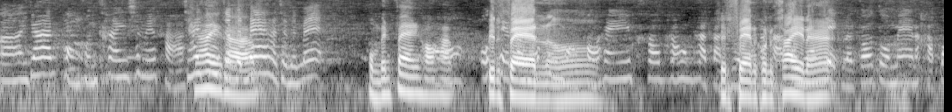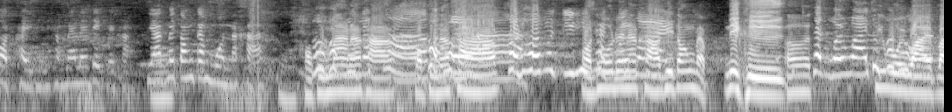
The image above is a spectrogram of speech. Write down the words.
อ่าญาติของคนไข้ใช่ไหมคะ ใช่ครับจะเป็นแม่ค่ะจะเป็นแม่ ผมเป็นแฟนเขาครับโอคเป็นแฟนค่ะอ๋อขอให้เข้าห้องผ่าตัดเป็นแฟนคนไข้นะฮะ เด็กแล้วก็ตัวแม่นะคะ ปลอดภัยดีทั้งแม่และเด็กเลยค่ะญาติไม่ต้องกังวลนะคะ ขอบคุณมากนะครับ ขอบคุณนะครับ ขอโทษเมื่อกี้ที่ขอโทษด้วยนะครับที่ต้องแบบนี่คือเออฉันโวยวายทุกที่คนโวยวายไป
